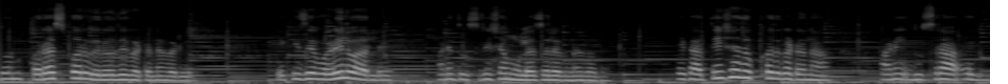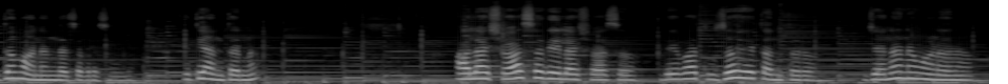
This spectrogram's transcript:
दोन परस्पर विरोधी घटना घडल्या एकीचे वडील वारले आणि दुसरीच्या मुलाचं लग्न झालं. एक अतिशय दुःखद घटना आणि दुसरा एकदम आनंदाचा प्रसंग. किती अंतर ना? आला श्वास गेला श्वास. देवा तुझं हे तंतर. जनन म्हणणं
